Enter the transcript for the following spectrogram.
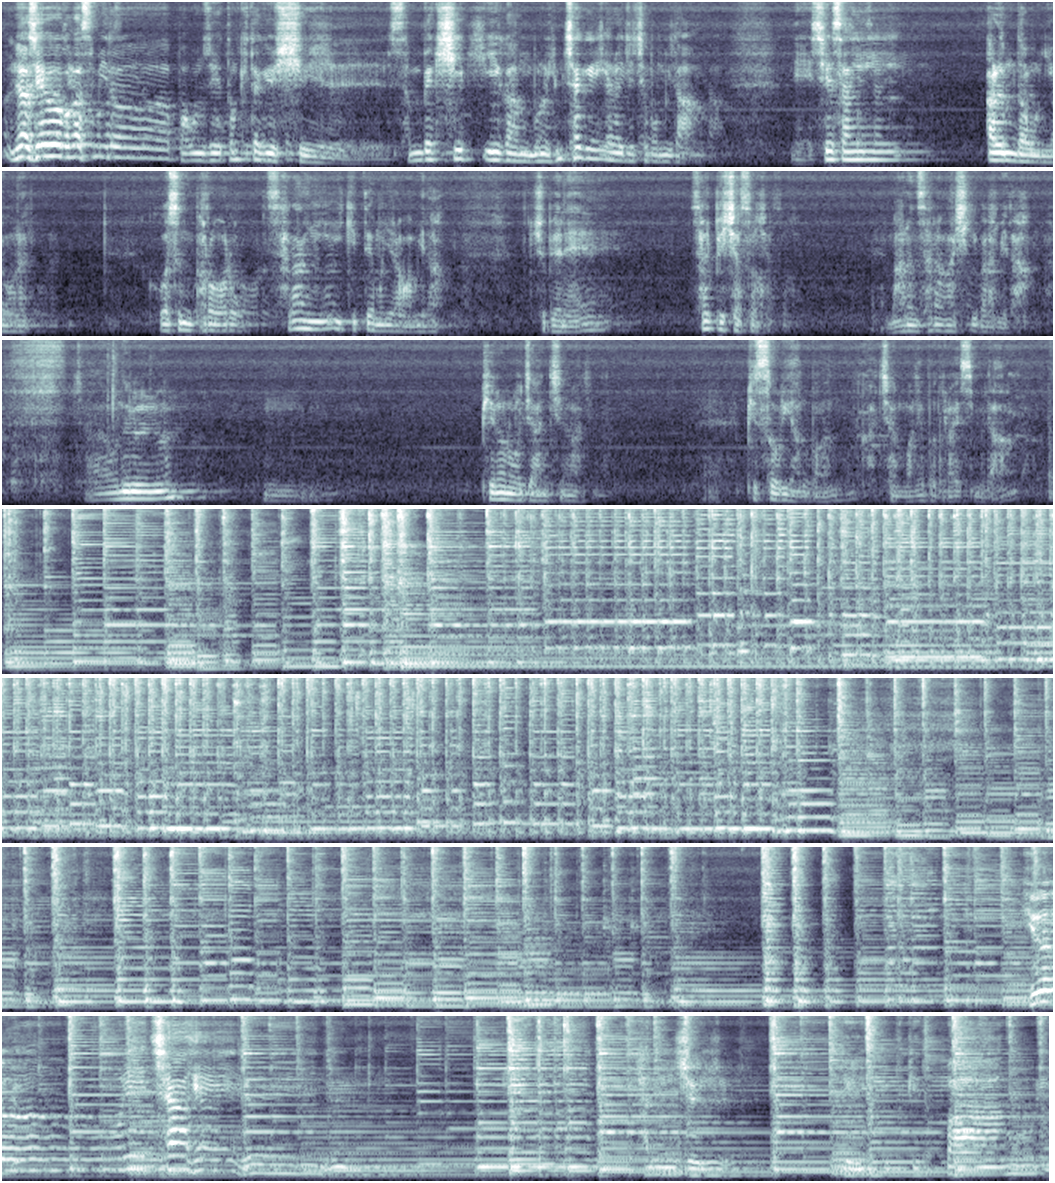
안녕하세요. 반갑습니다. 박원수의 통기타 교실 312강 문을 힘차게 열어지 쳐 봅니다. 네, 세상이 아름다운 이유는 그것은 바로 바로 사랑이 있기 때문이라고 합니다. 주변에 살피셔서 많은 사랑하시기 바랍니다. 자, 오늘은 음, 비는 오지 않지만 예, 빗소리 한번 같이 한번 해보도록 하겠습니다. 한줄 빛방울은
